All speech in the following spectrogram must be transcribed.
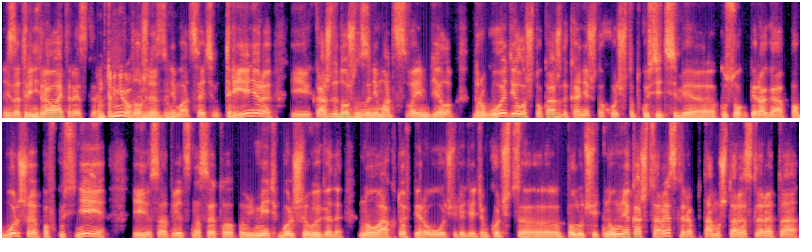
не знаю, тренировать рестлеров. Ну, должны да. заниматься этим тренеры, и каждый должен заниматься своим делом. Другое дело, что каждый, конечно, хочет откусить себе кусок пирога побольше, повкуснее, и, соответственно, с этого иметь больше выгоды. Ну, а кто в первую очередь этим хочется э, получить? Ну, мне кажется, рестлеры, потому что рестлер это,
